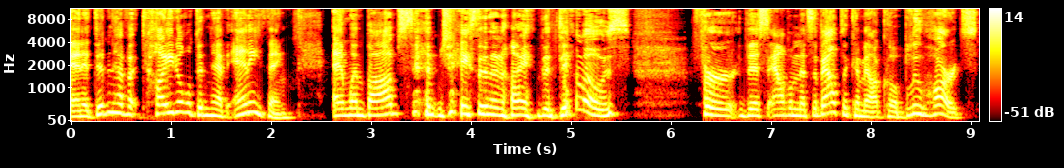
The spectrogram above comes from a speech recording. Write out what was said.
And it didn't have a title, didn't have anything. And when Bob sent Jason and I the demos for this album that's about to come out called Blue Hearts,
